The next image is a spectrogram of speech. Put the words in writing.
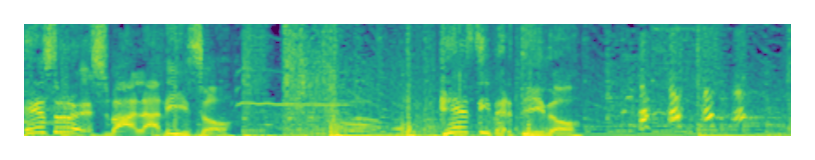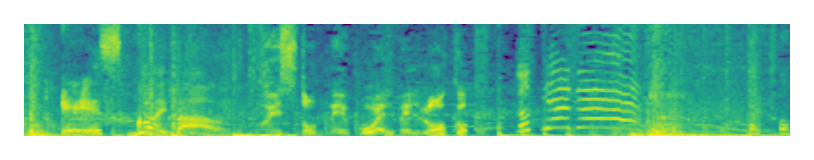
Es resbaladizo. Es divertido. Es Wipeout. Esto me vuelve loco. ¡Lo tienes! ¡Oh,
